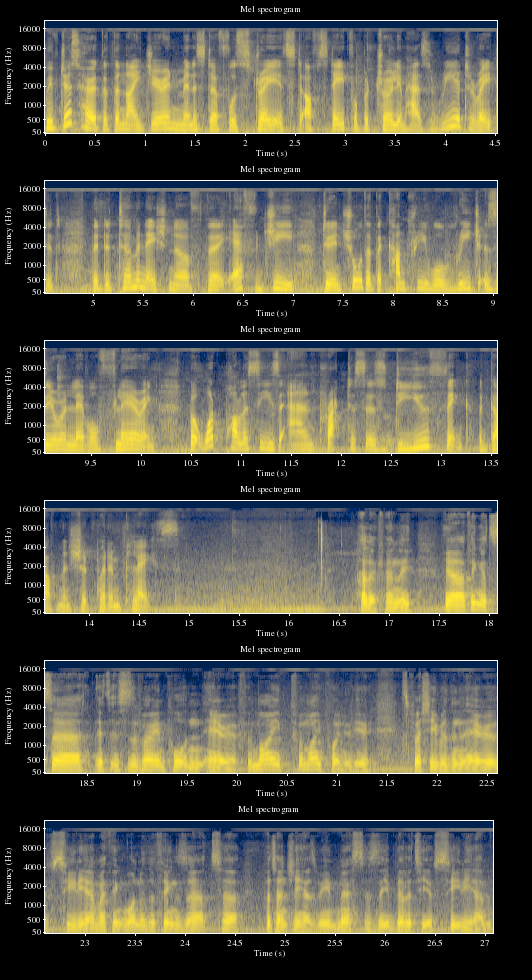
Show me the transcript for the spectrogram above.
We've just heard that the Nigerian Minister for State of State for Petroleum has reiterated the determination of the FG to ensure that the country will reach zero level flaring. But what policies and practices do you think the government should put in place? Hello, Fenley. Yeah, I think it's, uh, it's, this is a very important area from my, from my point of view, especially within the area of CDM. I think one of the things that uh, potentially has been missed is the ability of CDM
